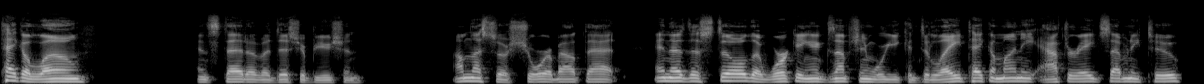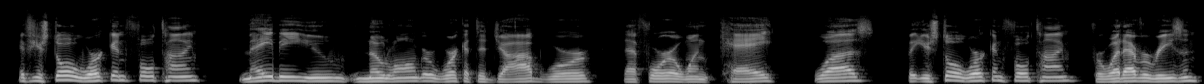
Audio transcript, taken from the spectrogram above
take a loan instead of a distribution. I'm not so sure about that. And there's still the working exemption where you can delay taking money after age 72. If you're still working full time, Maybe you no longer work at the job where that 401k was, but you're still working full time for whatever reason.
